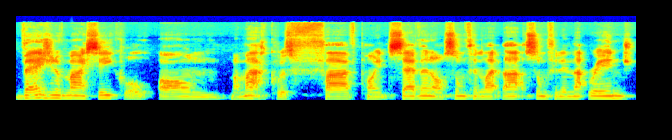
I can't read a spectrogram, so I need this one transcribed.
version of MySQL on my Mac was 5.7 or something like that, something in that range.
